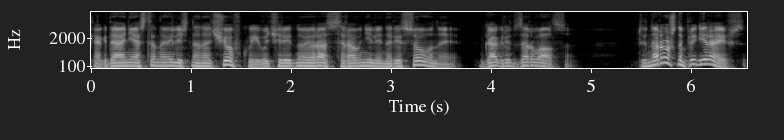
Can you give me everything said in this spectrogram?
Когда они остановились на ночевку и в очередной раз сравнили нарисованное, Гагрид взорвался. — Ты нарочно придираешься.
